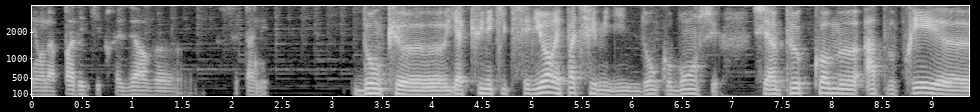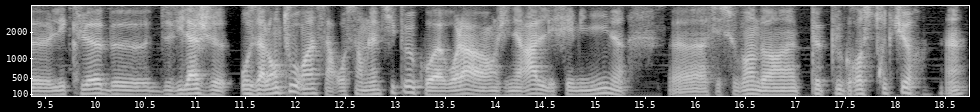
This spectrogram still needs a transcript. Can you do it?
et on n'a pas d'équipe réserve cette année. Donc, il n'y a qu'une équipe senior et pas de féminine. Donc, bon, c'est c'est un peu comme euh, à peu près euh, les clubs euh, de village aux alentours. Hein, ça ressemble un petit peu, quoi. Voilà, en général, les féminines, c'est souvent dans un peu plus grosse structure. Hein.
